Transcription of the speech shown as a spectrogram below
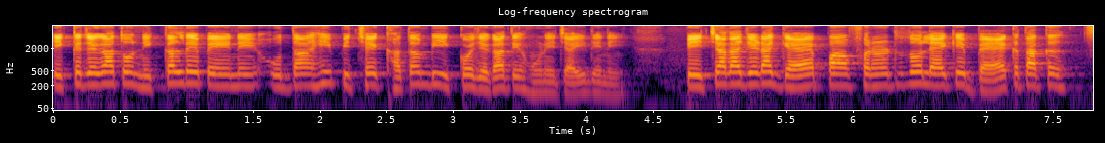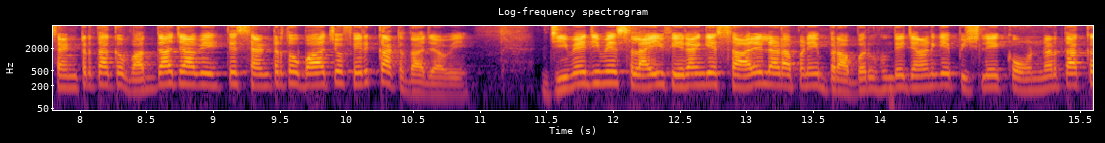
ਇੱਕ ਜਗ੍ਹਾ ਤੋਂ ਨਿਕਲਦੇ ਪਏ ਨੇ ਉਦਾਂ ਹੀ ਪਿੱਛੇ ਖਤਮ ਵੀ ਇੱਕੋ ਜਗ੍ਹਾ ਤੇ ਹੋਣੇ ਚਾਹੀਦੇ ਨੇ। ਪੇਚਾ ਦਾ ਜਿਹੜਾ ਗੈਪ ਆ, ਫਰੰਟ ਤੋਂ ਲੈ ਕੇ ਬੈਕ ਤੱਕ, ਸੈਂਟਰ ਤੱਕ ਵੱਧਦਾ ਜਾਵੇ ਤੇ ਸੈਂਟਰ ਤੋਂ ਬਾਅਦ ਚੋਂ ਫਿਰ ਘਟਦਾ ਜਾਵੇ। ਜਿਵੇਂ ਜਿਵੇਂ ਸਲਾਈ ਫੇਰਾਂਗੇ, ਸਾਰੇ ਲੜ ਆਪਣੇ ਬਰਾਬਰ ਹੁੰਦੇ ਜਾਣਗੇ ਪਿਛਲੇ ਕੋਰਨਰ ਤੱਕ।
